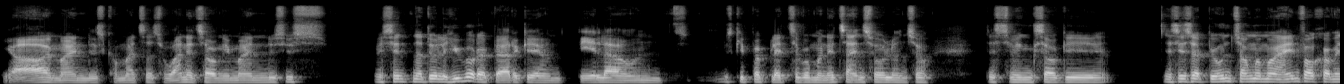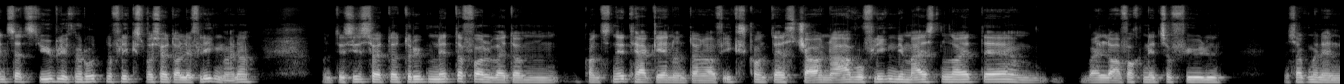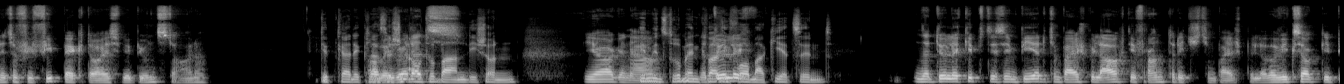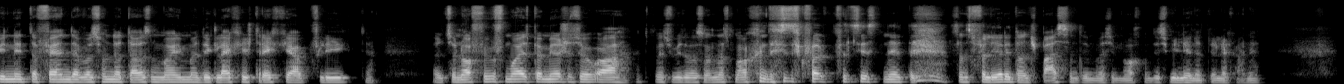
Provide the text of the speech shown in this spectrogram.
Ja, ich meine, das kann man jetzt also auch nicht sagen. Ich meine, das ist es sind natürlich überall Berge und Täler und es gibt auch Plätze, wo man nicht sein soll und so. Deswegen sage ich, es ist halt bei uns, sagen wir mal, einfacher, wenn du jetzt die üblichen Routen fliegst, was halt alle fliegen, oder? Und das ist halt da drüben nicht der Fall, weil dann kannst du nicht hergehen und dann auf X-Contest schauen, ah, wo fliegen die meisten Leute, weil einfach nicht so viel, wie sagt man denn, nicht so viel Feedback da ist wie bei uns da, oder? Gibt keine klassischen Autobahnen, die schon ja, genau. im Instrument Natürlich, quasi vormarkiert sind. natürlich gibt es das im Bier zum Beispiel auch, die Frontridge zum Beispiel. Aber wie gesagt, ich bin nicht der Fan, der was hunderttausend Mal immer die gleiche Strecke abfliegt. Also nach fünf Mal ist bei mir schon so, ah, jetzt muss ich wieder was anderes machen, das gefällt mir das nicht. Sonst verliere ich dann Spaß an dem, was ich mache und das will ich natürlich auch nicht.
